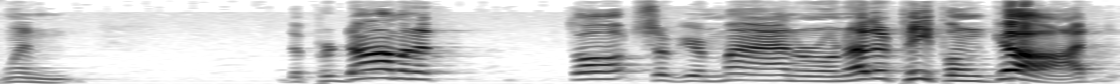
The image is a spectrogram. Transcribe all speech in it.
when the predominant thoughts of your mind are on other people and God,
